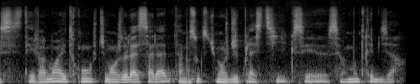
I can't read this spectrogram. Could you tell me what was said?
c'était vraiment étrange. Tu manges de la salade, t'as l'impression que tu manges du plastique. C'est vraiment très bizarre.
